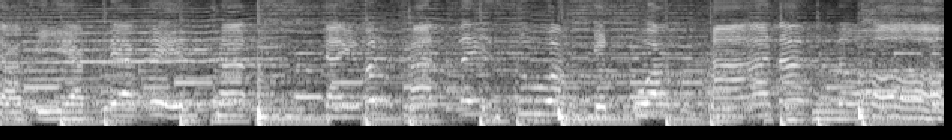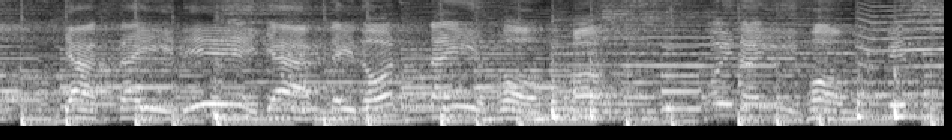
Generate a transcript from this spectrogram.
ดาเบียดแบกเด่นชัดใจมันขาดในส่วงจนกวงหานักนอกอยากได้เด้อยากได้นอนในห้องโอ้ยในห้องเป็นแฟ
